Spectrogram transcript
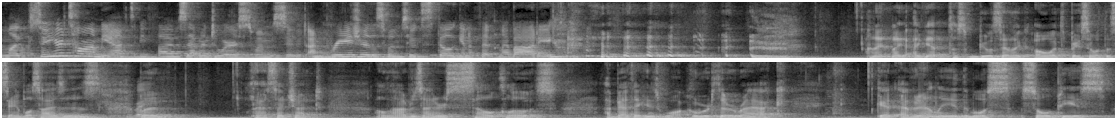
I'm like, so you're telling me I have to be five seven to wear a swimsuit? I'm mm. pretty sure the swimsuit's still gonna fit my body. and I, like, I get some people say like, oh, it's based on what the sample size is, right. but last I checked, a lot of designers sell clothes. I bet they can just walk over to their rack, get evidently the most sold piece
